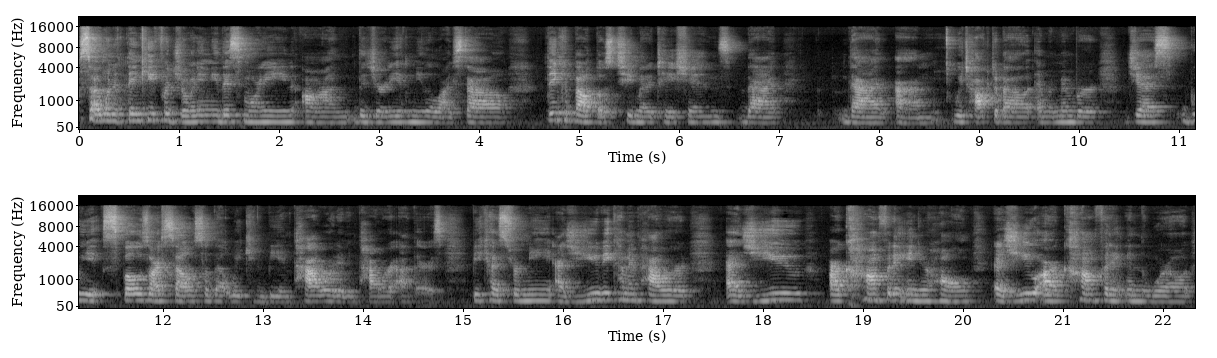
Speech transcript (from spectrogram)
So I want to thank you for joining me this morning on the journey of Mela Lifestyle. Think about those two meditations that that um, we talked about. And remember just we expose ourselves so that we can be empowered and empower others. Because for me as you become empowered as you are confident in your home as you are confident in the world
